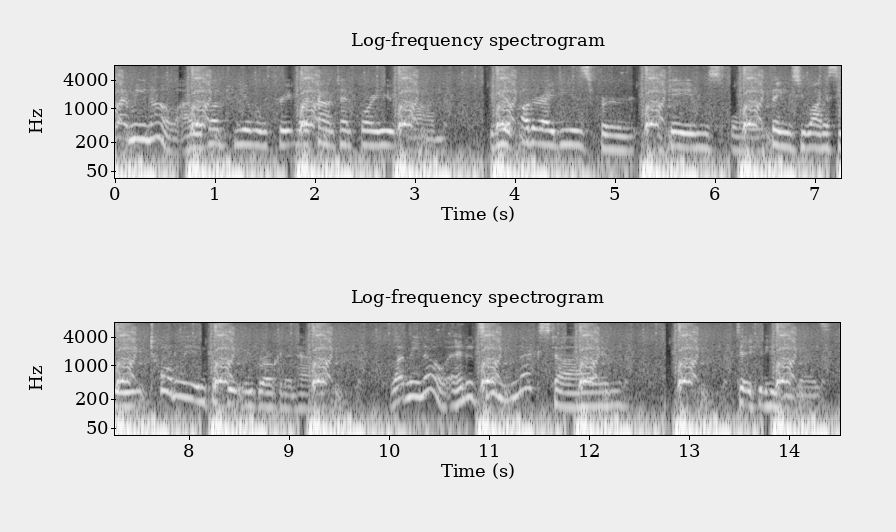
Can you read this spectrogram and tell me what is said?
let me know. I would love to be able to create more content for you. Um, if you have other ideas for games or things you want to see totally and completely broken in half, let me know. And until next time, take it easy, guys.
